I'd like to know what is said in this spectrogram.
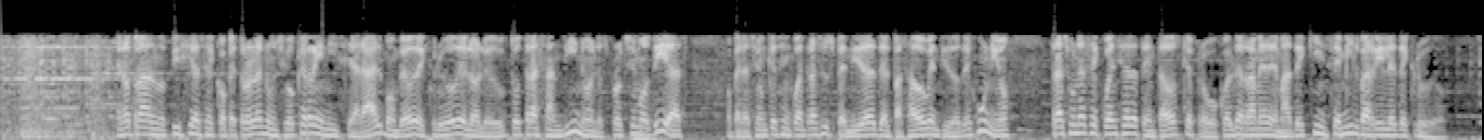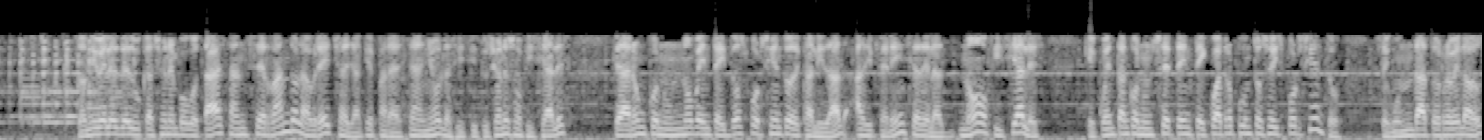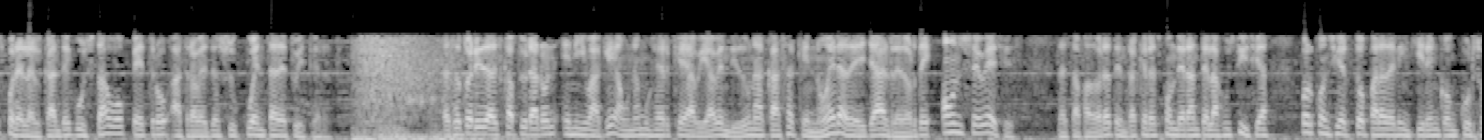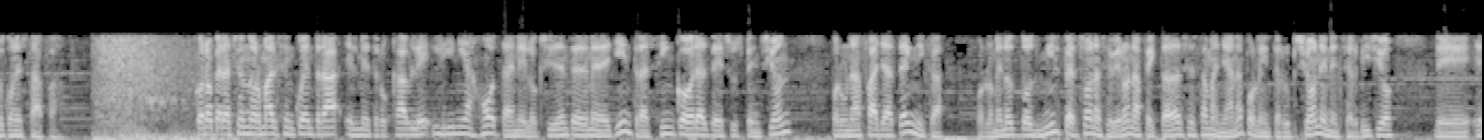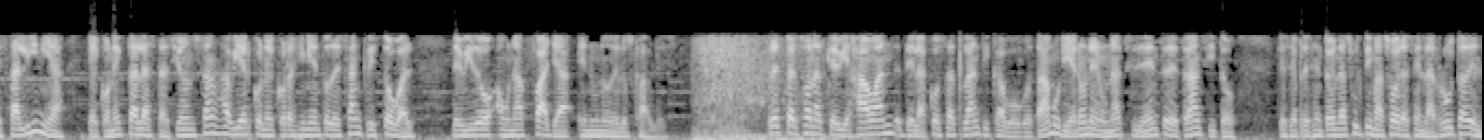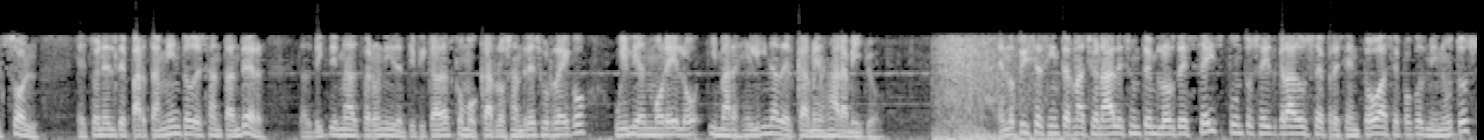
En otras noticias, Ecopetrol anunció que reiniciará el bombeo de crudo del oleoducto trasandino en los próximos días, operación que se encuentra suspendida desde el pasado 22 de junio, tras una secuencia de atentados que provocó el derrame de más de 15.000 barriles de crudo. Los niveles de educación en Bogotá están cerrando la brecha, ya que para este año las instituciones oficiales quedaron con un 92% de calidad, a diferencia de las no oficiales, que cuentan con un 74.6%, según datos revelados por el alcalde Gustavo Petro a través de su cuenta de Twitter. Las autoridades capturaron en Ibagué a una mujer que había vendido una casa que no era de ella alrededor de 11 veces. La estafadora tendrá que responder ante la justicia por concierto para delinquir en concurso con estafa. Con operación normal se encuentra el Metrocable Línea J en el occidente de Medellín tras cinco horas de suspensión por una falla técnica. Por lo menos dos mil personas se vieron afectadas esta mañana por la interrupción en el servicio de esta línea que conecta la estación San Javier con el corregimiento de San Cristóbal debido a una falla en uno de los cables. Tres personas que viajaban de la costa atlántica a Bogotá murieron en un accidente de tránsito que se presentó en las últimas horas en la Ruta del Sol esto en el departamento de Santander. Las víctimas fueron identificadas como Carlos Andrés Urrego, William Morelo y Margelina del Carmen Jaramillo. En noticias internacionales, un temblor de 6.6 grados se presentó hace pocos minutos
